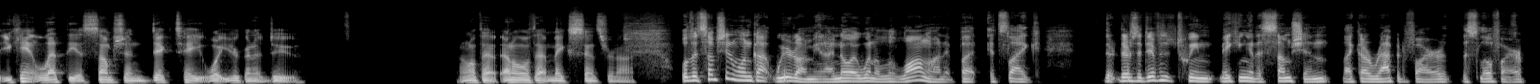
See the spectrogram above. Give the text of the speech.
you can't let the assumption dictate what you're going to do. I don't know if that, I don't know if that makes sense or not. Well, the assumption one got weird on me, and I know I went a little long on it, but it's like there, there's a difference between making an assumption, like our rapid fire, the slow fire,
